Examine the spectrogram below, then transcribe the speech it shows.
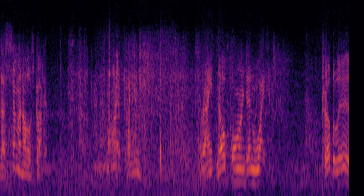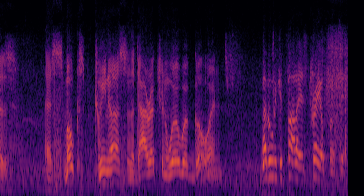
Me, the Seminoles got him. And in my opinion, there ain't no point in waiting. Trouble is, there's smokes between us and the direction where we're going. Maybe we could follow his trail for a bit.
